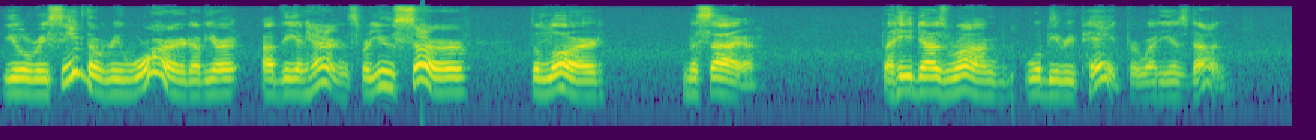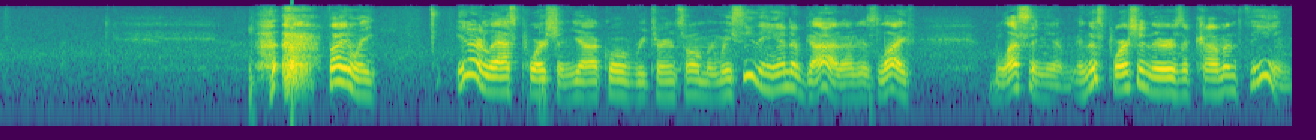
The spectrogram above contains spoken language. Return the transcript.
you will receive the reward of your of the inheritance, for you serve the Lord Messiah. But he does wrong will be repaid for what he has done. Finally, in our last portion, Yaakov returns home and we see the hand of God on his life blessing him. In this portion, there is a common theme.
